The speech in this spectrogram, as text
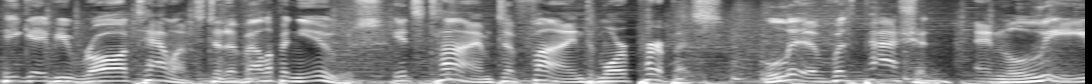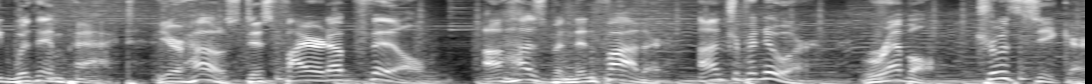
He gave you raw talents to develop and use. It's time to find more purpose, live with passion, and lead with impact. Your host is Fired Up Phil, a husband and father, entrepreneur, rebel, truth seeker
